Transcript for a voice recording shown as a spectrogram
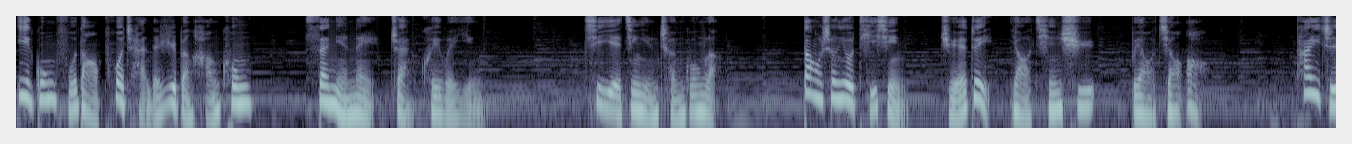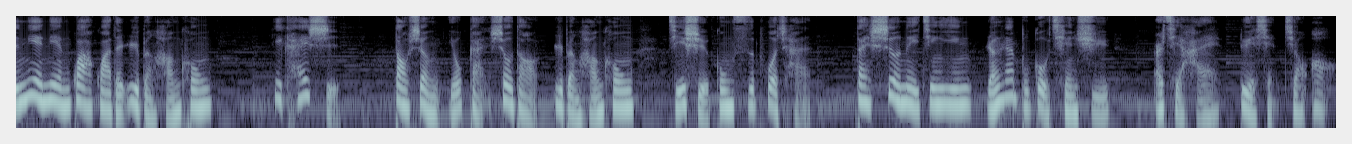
义工辅导破产的日本航空。三年内转亏为盈，企业经营成功了。道圣又提醒，绝对要谦虚，不要骄傲。他一直念念挂挂的日本航空，一开始，道盛有感受到日本航空即使公司破产，但社内精英仍然不够谦虚，而且还略显骄傲。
